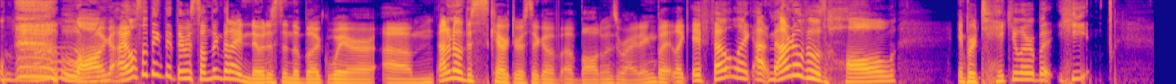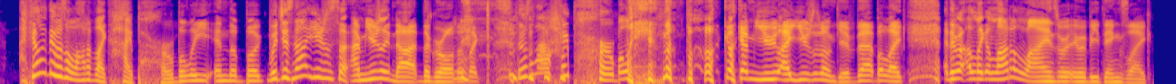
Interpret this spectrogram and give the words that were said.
long. I also think that there was something that I noticed in the book where, um, I don't know if this is characteristic of, of Baldwin's writing, but like, it felt like, I, I don't know if it was Hall in particular, but he, I feel like there was a lot of like hyperbole in the book, which is not usually. I'm usually not the girl that's like. There's a lot of hyperbole in the book. Like I'm, I usually don't give that, but like there were like a lot of lines where it would be things like,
